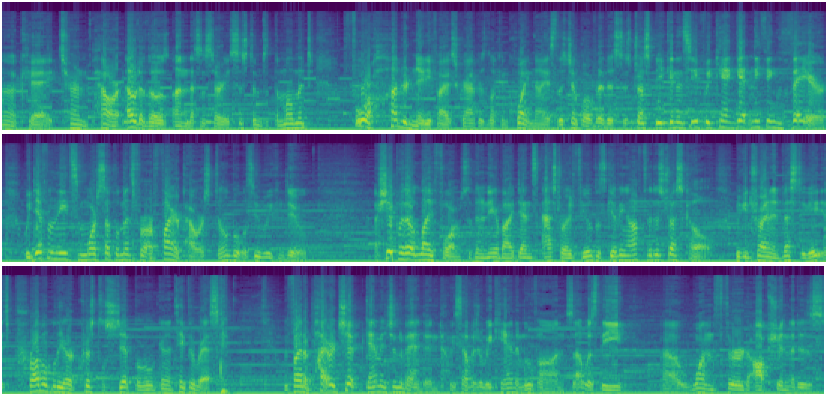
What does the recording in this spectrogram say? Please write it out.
Okay, turn power out of those unnecessary systems at the moment. 485 scrap is looking quite nice. Let's jump over to this distress beacon and see if we can't get anything there. We definitely need some more supplements for our firepower still, but we'll see what we can do. A ship without life forms within a nearby dense asteroid field is giving off the distress call. We can try and investigate. It's probably our crystal ship, but we're going to take the risk. We find a pirate ship damaged and abandoned. We salvage what we can and move on. So that was the uh, one-third option that is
